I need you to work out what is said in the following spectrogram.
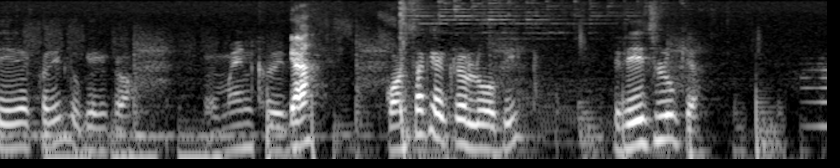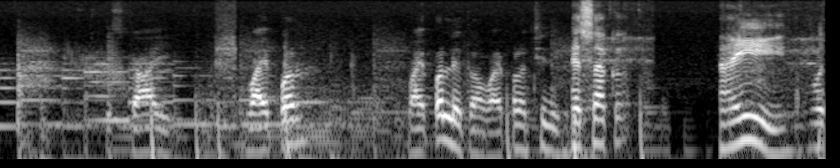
तेरे खरीद लो क्या? ओमैन खरीद क्या? कौन सा कैरेक्टर लो अभी? रेज लो क्या? स्काई वाइपर वाइपर लेता हूँ वाइपर अच्छी दिखती ऐसा क... नहीं वो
